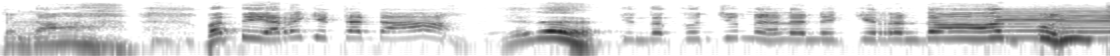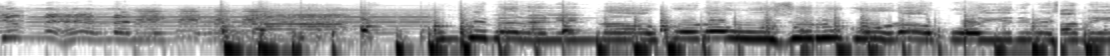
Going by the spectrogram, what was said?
இறங்கிட்டண்டா வந்து இறங்கிட்டண்டா எது? இந்த குஞ்சு மேல நிக்கிறண்டா குஞ்சு மேல நிக்கிறண்டா குஞ்சு மேல நின்னா கூட உசுறு கூட போயிருவேன் சாமி.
